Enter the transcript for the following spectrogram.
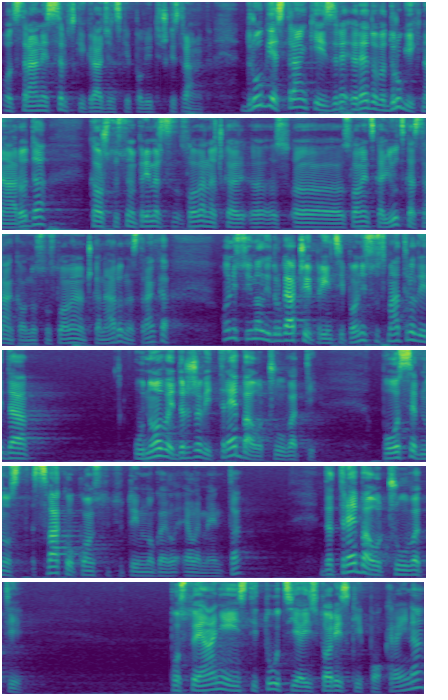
od strane srpskih građanskih političkih stranaka. Druge stranke iz redova drugih naroda, kao što su, na primjer, slovenačka, e, e, slovenska ljudska stranka, odnosno slovenačka narodna stranka, oni su imali drugačiji princip. Oni su smatrali da u novoj državi treba očuvati posebnost svakog konstitutivnog elementa, da treba očuvati postojanje institucija istorijskih pokrajina,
